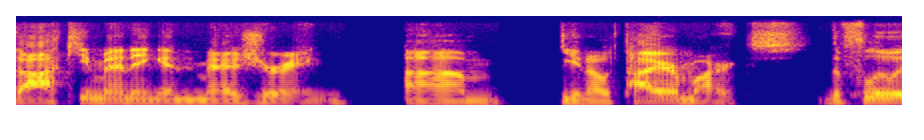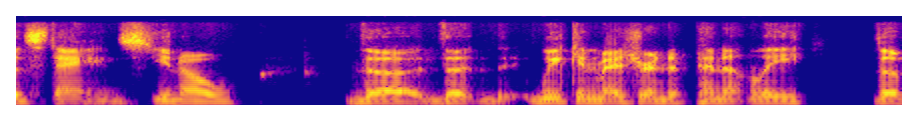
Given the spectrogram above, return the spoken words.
documenting and measuring um, you know tire marks the fluid stains you know the the we can measure independently the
